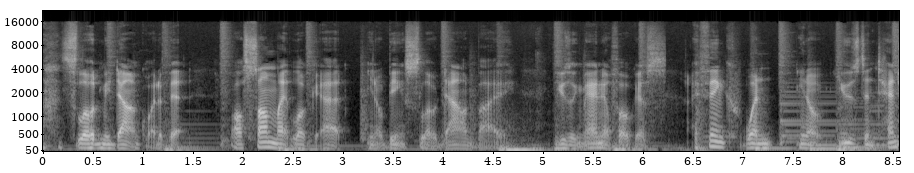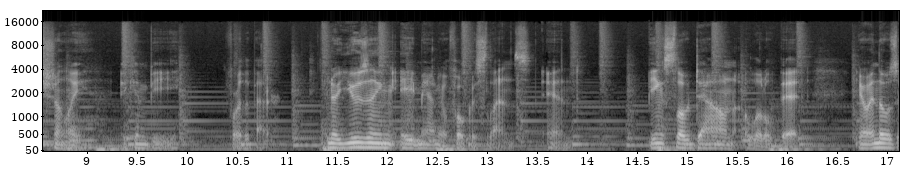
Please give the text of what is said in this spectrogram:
slowed me down quite a bit. While some might look at, you know, being slowed down by using manual focus, I think when, you know, used intentionally, it can be for the better. You know, using a manual focus lens and being slowed down a little bit, you know, in those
